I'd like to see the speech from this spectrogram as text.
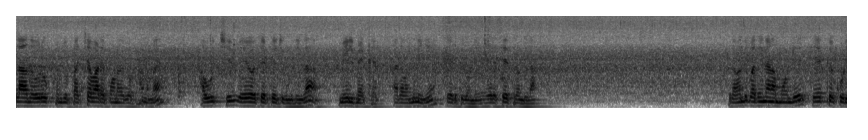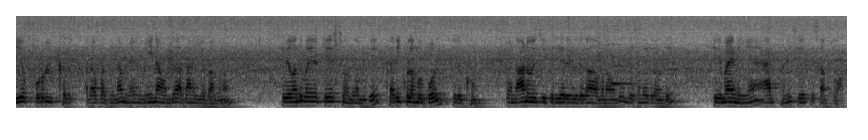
நல்லா அந்த ஒரு கொஞ்சம் பச்சை வாடை போனதுக்கப்புறம் நம்ம அவிச்சு வேக வச்சு எடுத்து வச்சுக்க முடியுங்களா? மீல் மேக்கர் அதை வந்து நீங்கள் எடுத்துக்க இதை சேர்த்துக்க வேண்டியதான் இதில் வந்து பார்த்திங்கன்னா நம்ம வந்து சேர்க்கக்கூடிய பொருட்கள் அதாவது பார்த்திங்கன்னா மெ மெயினாக வந்து அதான் நீங்கள் பார்க்கணும். இது வந்து பார்த்திங்கன்னா டேஸ்ட் வந்து நமக்கு கறி குழம்பு போல் இருக்கும். இப்போ நான்வெஜ் பிரியர்கள் இருக்காங்க அப்படின்னா வந்து இந்த சமயத்தில் வந்து இது மாதிரி நீங்கள் ஆட் பண்ணி சேர்த்து சாப்பிடலாம்.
